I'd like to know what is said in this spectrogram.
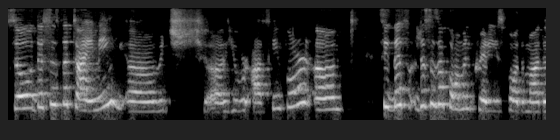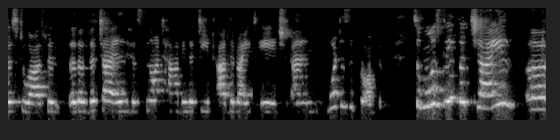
So this is the timing uh, which uh, you were asking for. Um, see, this this is a common queries for the mothers to ask whether the child is not having the teeth at the right age and what is the problem. So mostly the child, uh,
